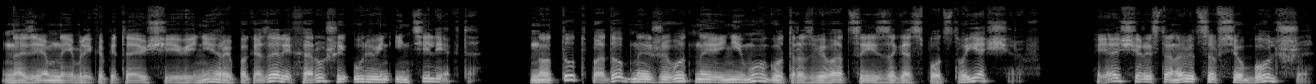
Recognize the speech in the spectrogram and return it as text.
Наземные млекопитающие Венеры показали хороший уровень интеллекта, но тут подобные животные не могут развиваться из-за господства ящеров. Ящеры становятся все больше,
